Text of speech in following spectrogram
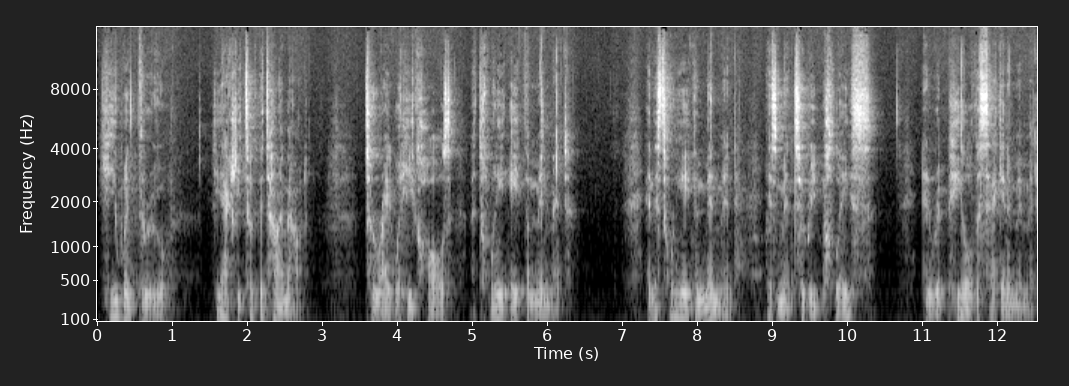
He went through, he actually took the time out to write what he calls a 28th Amendment. And this 28th Amendment is meant to replace and repeal the Second Amendment.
